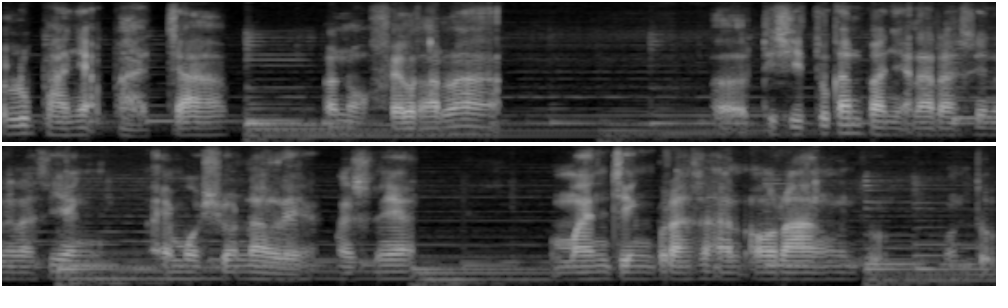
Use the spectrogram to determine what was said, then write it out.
perlu banyak baca novel karena uh, di situ kan banyak narasi-narasi yang emosional ya. Maksudnya memancing perasaan orang untuk untuk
